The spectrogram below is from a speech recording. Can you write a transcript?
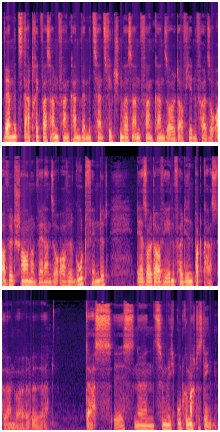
wer mit Star Trek was anfangen kann, wer mit Science Fiction was anfangen kann, sollte auf jeden Fall so Orville schauen und wer dann so Orville gut findet, der sollte auf jeden Fall diesen Podcast hören, weil äh, das ist ein ziemlich gut gemachtes Ding.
